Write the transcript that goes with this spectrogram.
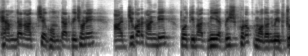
খ্যামটা নাচছে ঘোমটার পিছনে। আর্যিকর কাণ্ডে প্রতিবাদ নিয়ে বিস্ফোরক মদন মিত্র।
